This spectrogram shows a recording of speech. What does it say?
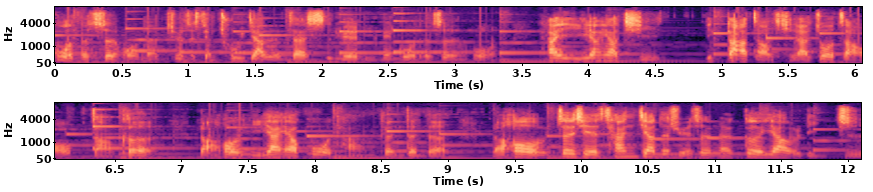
过的生活呢，就是像出家人在寺院里面过的生活，他一样要起一大早起来做早早课，然后一样要过堂等等的。然后这些参加的学生呢，各要领职，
